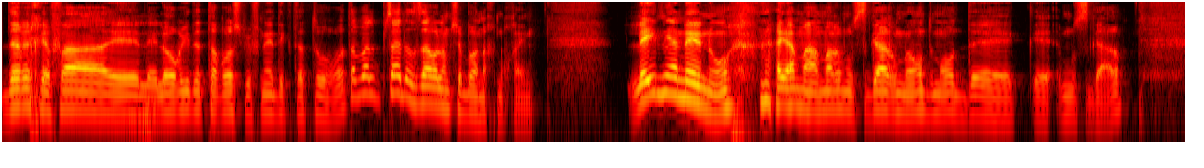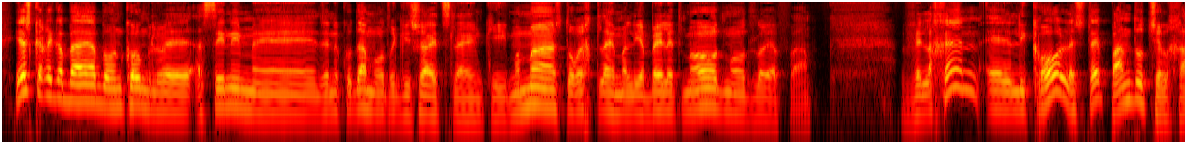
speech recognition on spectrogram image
דרך יפה אה, להוריד את הראש בפני דיקטטורות, אבל בסדר, זה העולם שבו אנחנו חיים. לענייננו, היה מאמר מוסגר מאוד מאוד uh, מוסגר. יש כרגע בעיה בהונג קונג והסינים, uh, זה נקודה מאוד רגישה אצלהם, כי היא ממש דורכת להם על יבלת מאוד מאוד לא יפה. ולכן uh, לקרוא לשתי פנדות שלך,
